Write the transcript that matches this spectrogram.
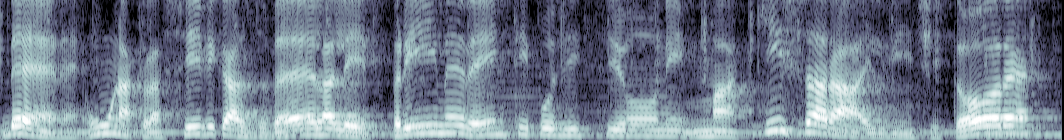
Bene, una classifica svela le prime 20 posizioni, ma chi sarà il vincitore?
